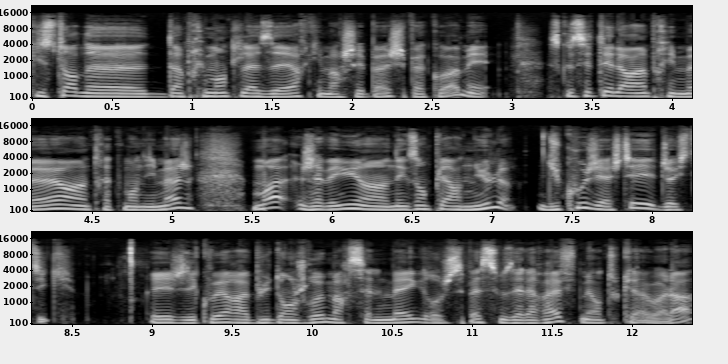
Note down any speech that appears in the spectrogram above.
Histoire d'imprimante laser qui marchait pas, je sais pas quoi, mais est-ce que c'était leur imprimeur, un traitement d'image? Moi, j'avais eu un exemplaire nul. Du coup, j'ai acheté les joysticks. Et j'ai découvert Abus dangereux, Marcel Maigre, je sais pas si vous avez la ref, mais en tout cas, voilà.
